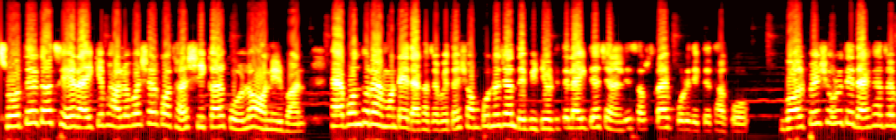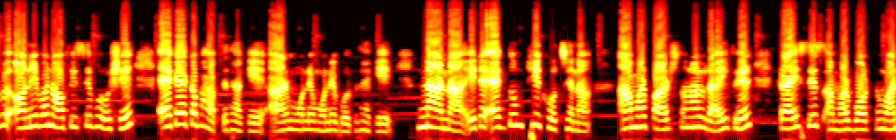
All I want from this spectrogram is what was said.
স্রোতের কাছে রাইকে ভালোবাসার কথা স্বীকার করল অনির্বাণ। হ্যাঁ বন্ধুরা, এমনটাই দেখা যাবে। তাই সম্পূর্ণ জানতে ভিডিওটিতে লাইক দিয়ে চ্যানেলটি সাবস্ক্রাইব করে দেখতে থাকো। গল্পের শুরুতে দেখা যাবে অনির্বাণ অফিসে বসে একা একা ভাবতে থাকে আর মনে মনে বলতে থাকে, না না, এটা একদম ঠিক হচ্ছে না। আমার পার্সোনাল লাইফের ক্রাইসিস আমার বর্তমান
